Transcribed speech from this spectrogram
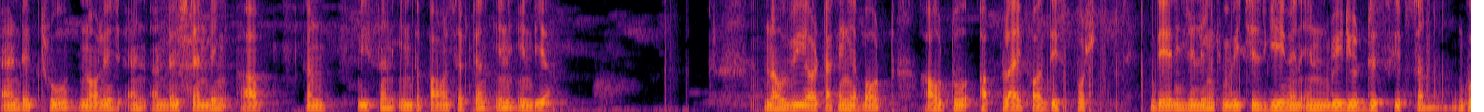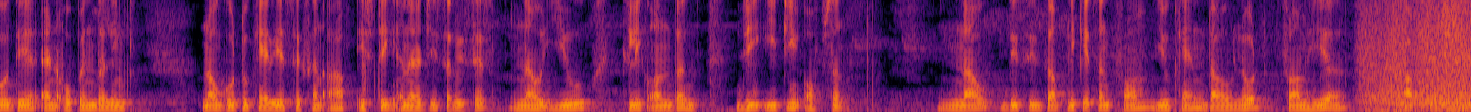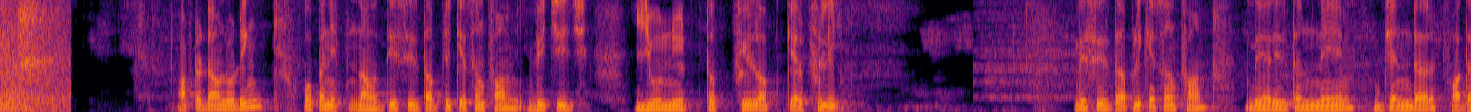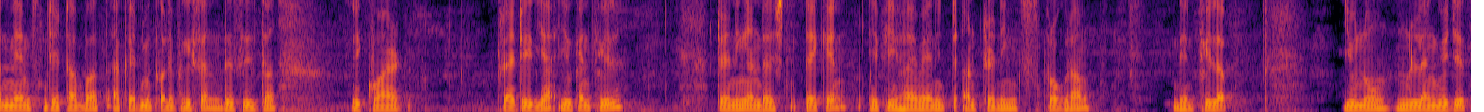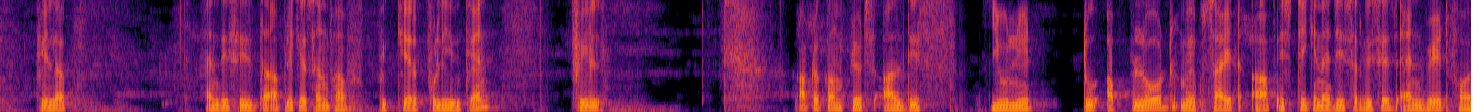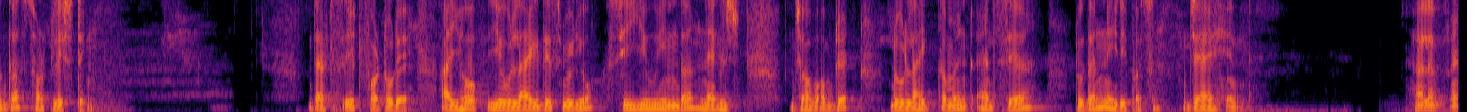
and through knowledge and understanding of condition in the power sector in India now we are talking about how to apply for this post. There is a link which is given in video description. Go there and open the link. Now go to career section of STEAG energy services. Now you click on the get option. Now this is the application form you can download from here. After downloading open it. Now this is the application form which is you need to fill up carefully. This is the application form. There is the name gender father names date of birth academic qualification. This is the required criteria you can fill. Training undertaken. If you have any uh, trainings program then fill up. You know languages fill up. And this is the application form. Carefully you can fill after completes all this you need to upload website of STEAG energy services and wait for the shortlisting. That's it for today. I hope you like this video. See you in the next job update. Do like comment and share to the needy person. Jai hind. Hello friends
